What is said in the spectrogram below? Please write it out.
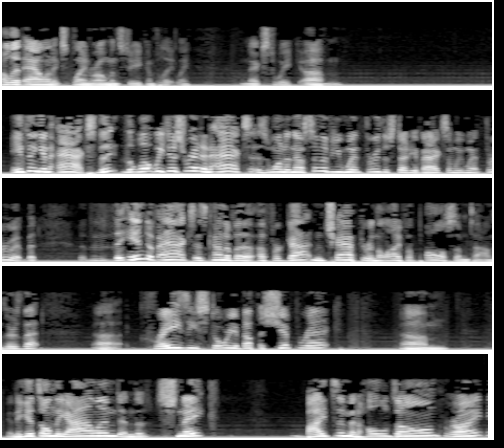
I'll let Alan explain Romans to you completely next week. Um, anything in Acts? The, the, what we just read in Acts is one of. Now, some of you went through the study of Acts, and we went through it, but the end of Acts is kind of a, a forgotten chapter in the life of Paul. Sometimes there's that uh, crazy story about the shipwreck, um, and he gets on the island, and the snake bites him and holds on, right?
